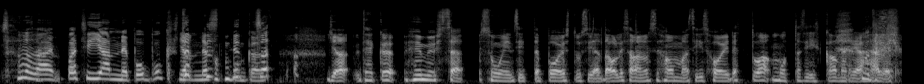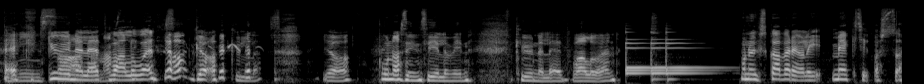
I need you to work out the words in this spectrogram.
Sanotaan, paitsi Janne Pupuksi. Janne Pumpun kanssa. Ja teekö, hymyssä suin sitten poistui sieltä. Oli saanut se homma siis hoidettua, mutta siis kaveria Mutta hävetti niin kyyneleet saatana. valuen. joo, joo, kyllä. joo, punaisin silmin kyyneleet valuen. Mun yksi kaveri oli Meksikossa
